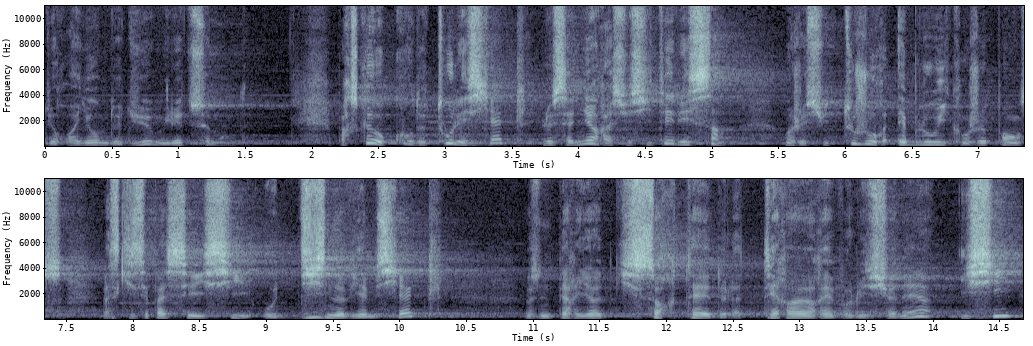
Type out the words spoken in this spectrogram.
du royaume de Dieu au milieu de ce monde? Parce qu'au cours de tous les siècles, le Seigneur a suscité les saints. Moi, je suis toujours ébloui quand je pense à ce qui s'est passé ici au XIXe siècle, dans une période qui sortait de la terreur révolutionnaire. Ici,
